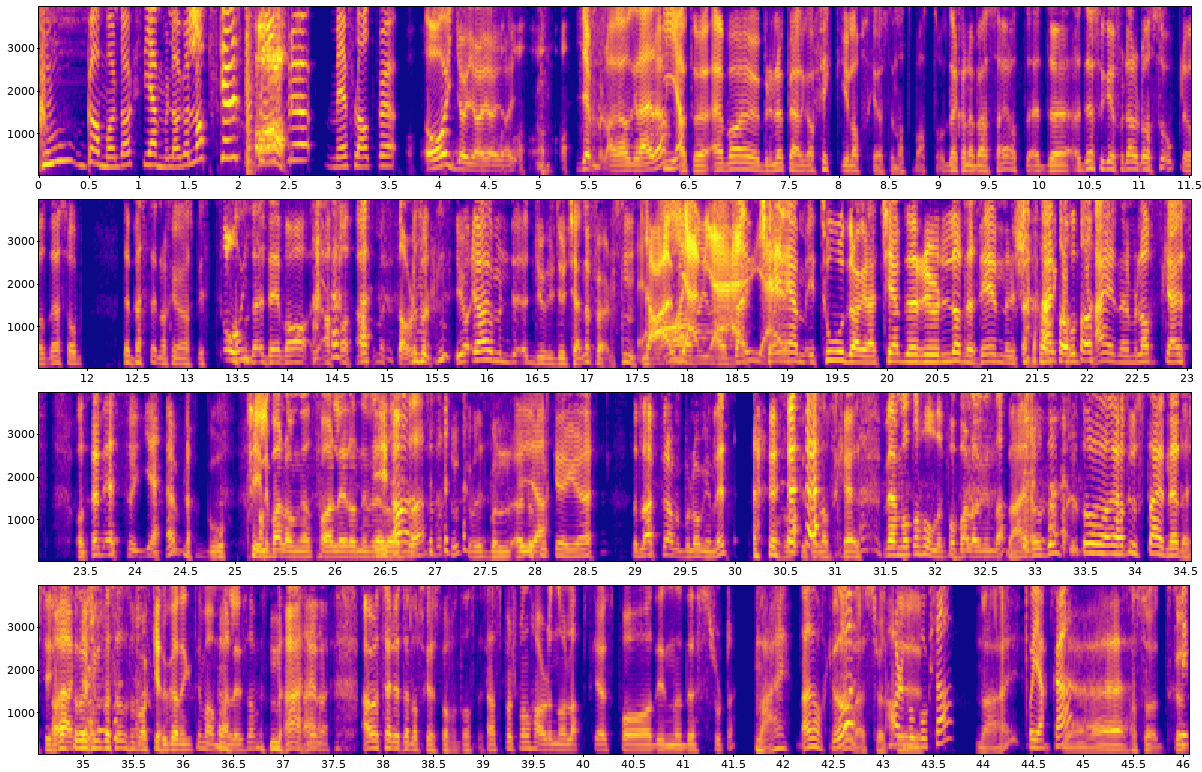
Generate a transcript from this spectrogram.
god gammeldags hjemmelaga lapskaus med flatbrød! Med flatbrød. Oi, oi, oi, oi. Hjemmelaga greier, ja. Ja. Vet du, jeg var jo i bryllup i helga og fikk lapskaus til nattmat. Og det kan jeg bare si at det, det er så gøy, for der og da så oppleves det som Det beste jeg noen gang har spist. Altså, det, det var ja, ja, men, Da var du sulten? Jo, ja, men du, du kjenner følelsen. Ja, ja, ja, der ja. kjem, I to dager der kommer det rullende inn en svær container med lapskaus, og den er så jævla god. Til ballongansvarlig Ronny Brede Ja, så da tok jeg litt Da tok jeg eh, la jeg fram ballongen litt, og så spiste jeg lapskaus. Hvem måtte holde på ballongen da? Nei, da, da, da, jeg hadde jo stein nederst, ikke Ah, okay. så da kunne bare sette Du kan ikke til mamma, liksom? Nei, nei. Nei, men seriøst, den lapskausen var fantastisk. Ja, spørsmål, Har du nå lapskaus på din dressskjorte? Nei. Nei, du har ikke det? Har du på buksa? Nei. Og jakka? Yes. Altså, skal,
